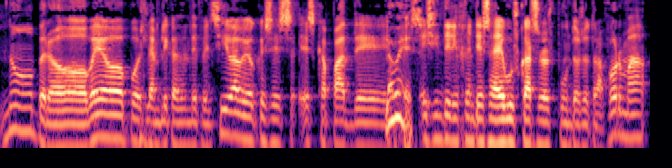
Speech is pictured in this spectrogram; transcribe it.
No, pero veo pues la implicación defensiva, veo que es, es, capaz de... ¿Lo ves? Es inteligente, sabe buscarse los puntos de otra forma.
